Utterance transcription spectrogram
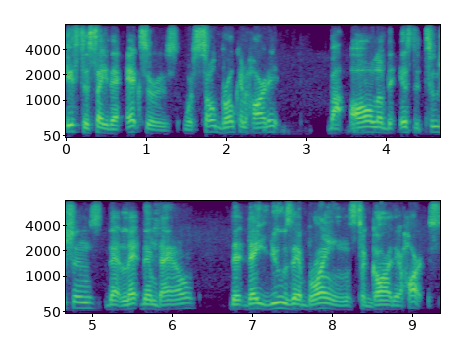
It's to say that Xers were so brokenhearted by all of the institutions that let them down that they use their brains to guard their hearts.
